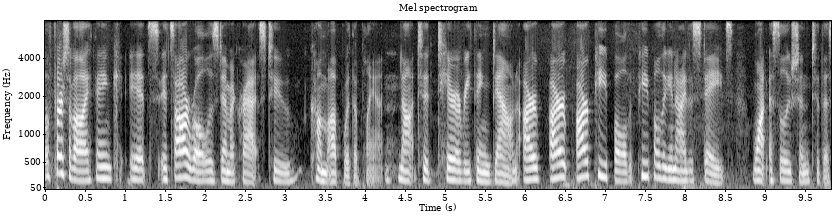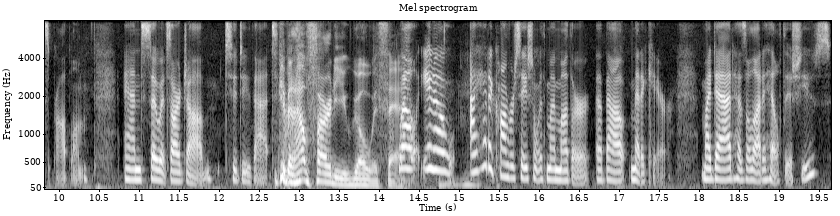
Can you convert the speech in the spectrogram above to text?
Well, first of all, I think it's it's our role as Democrats to come up with a plan, not to tear everything down. Our our our people, the people of the United States, want a solution to this problem, and so it's our job to do that. Okay, but how far do you go with that? Well, you know, I had a conversation with my mother about Medicare. My dad has a lot of health issues,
